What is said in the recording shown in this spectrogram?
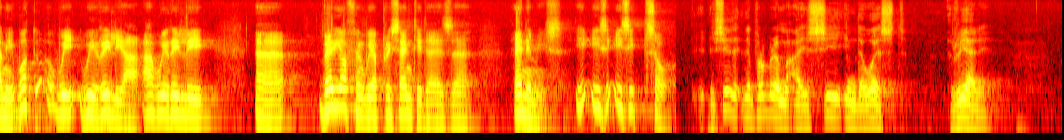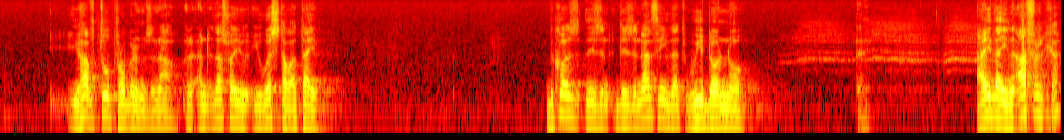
I mean, what we, we really are, are we really, uh, very often we are presented as uh, enemies. Is, is it so? You see, the, problem I see in the West, really, you have two problems now, and that's why you, you waste our time. Because there's, there's nothing that we don't know. Either in Africa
